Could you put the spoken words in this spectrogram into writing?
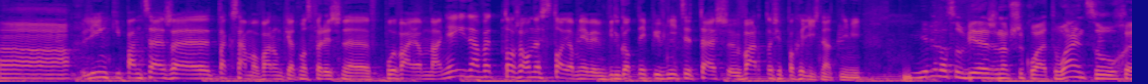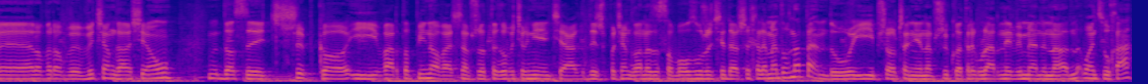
A, Linki, pancerze, tak samo, warunki atmosferyczne wpływają na nie i nawet to, że one stoją, nie wiem, w wilgotnej piwnicy też warto się pochylić nad nimi. Niewiele osób wie, że na przykład łańcuch e, rowerowy wyciąga się dosyć szybko i warto pilnować na przykład tego wyciągnięcia, gdyż pociąga ono ze sobą zużycie dalszych elementów napędu i przeoczenie na przykład regularnej wymiany na łańcucha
